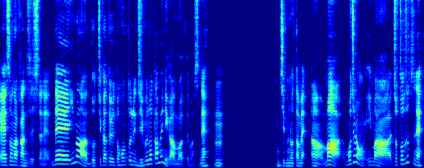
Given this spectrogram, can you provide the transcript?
えー、そんな感じでしたね。で、今はどっちかというと、本当に自分のために頑張ってますね。うん。自分のため。うん。まあ、もちろん今、ちょっとずつね、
